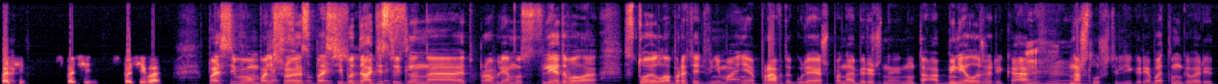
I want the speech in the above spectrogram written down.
Спасибо. Спасибо. Спасибо вам большое, спасибо. спасибо. Большое. Да, действительно, на эту проблему следовало, стоило обратить внимание. Правда, гуляешь по набережной, ну, то обмелела же река. Угу. Наш слушатель Игорь об этом говорит,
